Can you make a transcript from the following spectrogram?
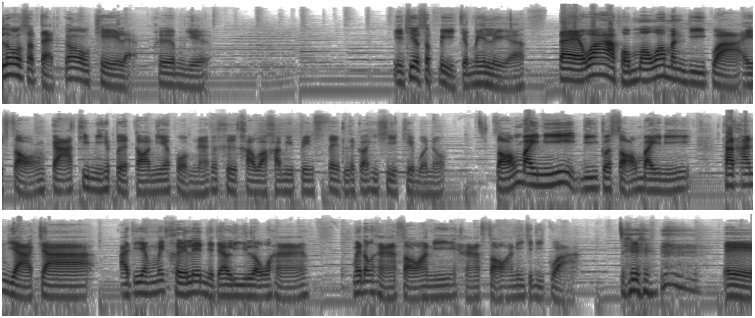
โร่สเตตก็โอเคแหละ เพิ่มเยอะอินเทียสปีดจะไม่เหลือ แต่ว่าผมมองว่ามันดีกว่าไอ้สองการ์ดที่มีให้เปิดตอนนี้ผมนะ ก็คือคาวาคามิปรินเซสแล้วก็ฮิชิเคโบโนะสองใบนี้ดีกว่าสองใบนี้ ถ้าท่านอยากจะอาจจะยังไม่เคยเล่นอยากจะรีโลหา ไม่ต้องหาสองอันนี้หาสองอันนี้จะดีกว่า เออ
